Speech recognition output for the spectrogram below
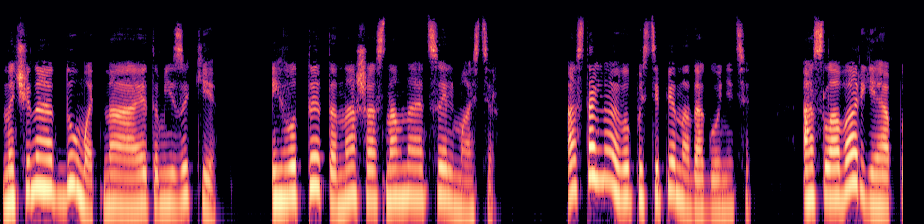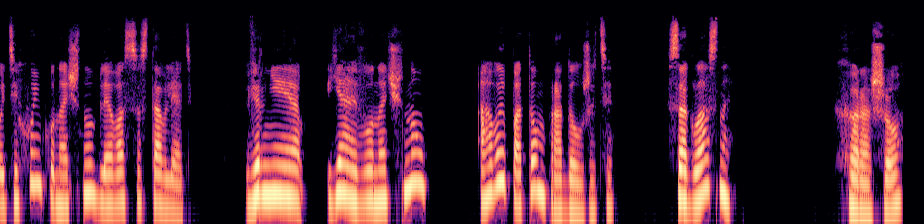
начинают думать на этом языке. И вот это наша основная цель, мастер. Остальное вы постепенно догоните. А словарь я потихоньку начну для вас составлять. Вернее, я его начну, а вы потом продолжите. Согласны? Хорошо.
